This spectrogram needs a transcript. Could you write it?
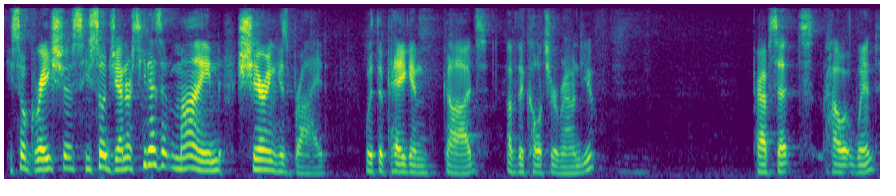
he's so gracious, he's so generous. He doesn't mind sharing his bride with the pagan gods of the culture around you. Perhaps that's how it went.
